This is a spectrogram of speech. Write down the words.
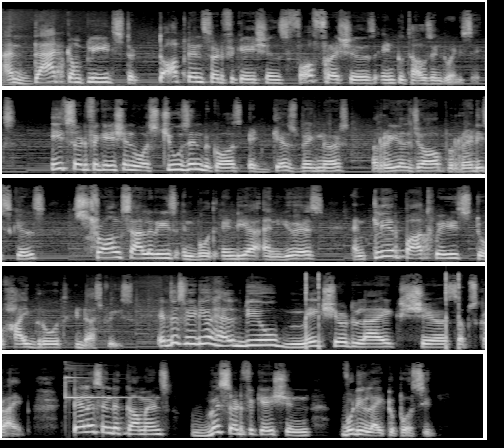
And that completes the top 10 certifications for freshers in 2026. Each certification was chosen because it gives beginners a real job, ready skills, strong salaries in both India and US, and clear pathways to high growth industries. If this video helped you, make sure to like, share, subscribe. Tell us in the comments which certification would you like to pursue.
